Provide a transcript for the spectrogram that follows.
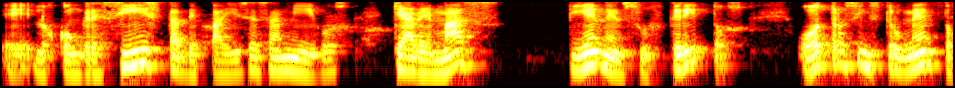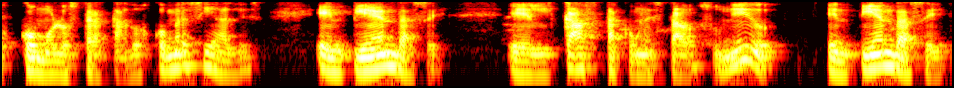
eh, los congresistas de países amigos, que además tienen suscritos otros instrumentos como los tratados comerciales, entiéndase el CAFTA con Estados Unidos, entiéndase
